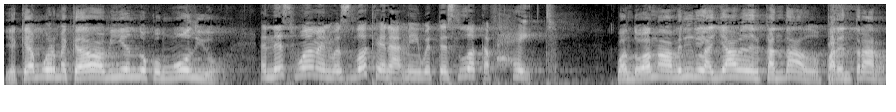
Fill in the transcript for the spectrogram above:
Y aquella mujer me quedaba viendo con odio. And this woman was looking at me with this look of hate. Cuando van a abrir la llave del candado para entrar,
